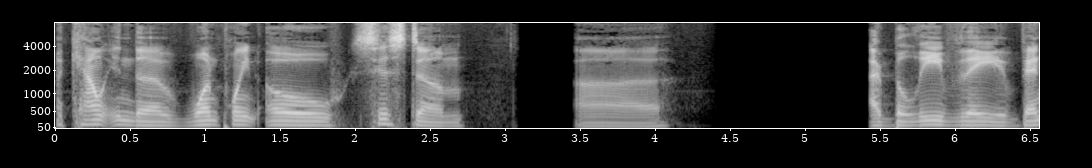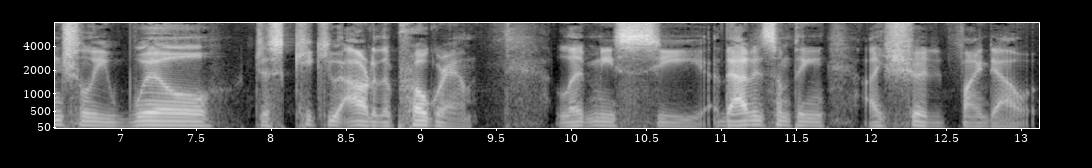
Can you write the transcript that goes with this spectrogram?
account in the 1.0 system, uh, I believe they eventually will just kick you out of the program. Let me see. That is something I should find out.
